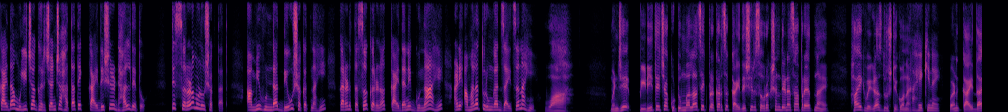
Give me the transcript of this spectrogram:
कायदा मुलीच्या घरच्यांच्या हातात एक कायदेशीर ढाल देतो. ते सरळ म्हणू शकतात आम्ही हुंडा देऊ शकत नाही कारण तसं करणं कायद्याने गुन्हा आहे आणि आम्हाला तुरुंगात जायचं नाही. वा. म्हणजे पीडितेच्या कुटुंबालाच एक प्रकारचं कायदेशीर संरक्षण देण्याचा हा प्रयत्न आहे. हा एक वेगळाच दृष्टिकोन आहे. आहे की नाही? पण कायदा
